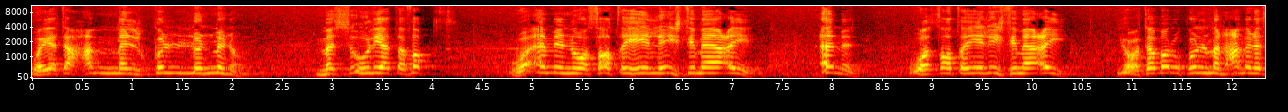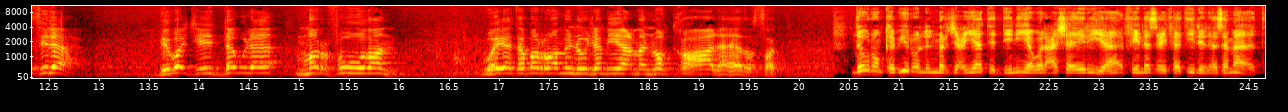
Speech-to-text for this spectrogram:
ويتحمل كل منهم مسؤولية ضبط وأمن وسطه الاجتماعي. أمن وسطه الاجتماعي. يعتبر كل من عمل السلاح بوجه الدولة مرفوضا. ويتبرأ منه جميع من وقع على هذا الصك. دور كبير للمرجعيات الدينية والعشائرية في نزع فتيل الأزمات.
